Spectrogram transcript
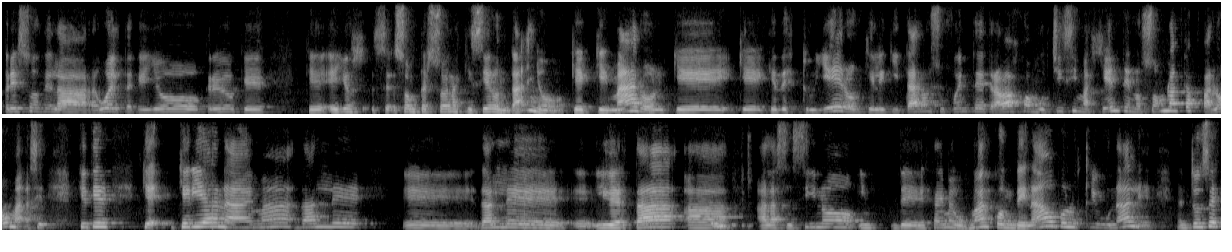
presos de la revuelta, que yo creo que, que ellos son personas que hicieron daño, que quemaron, que, que, que, destruyeron, que le quitaron su fuente de trabajo a muchísima gente, no son blancas palomas, que, tiene, que querían además darle eh, darle eh, libertad al asesino de Jaime Guzmán, condenado por los tribunales. Entonces,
